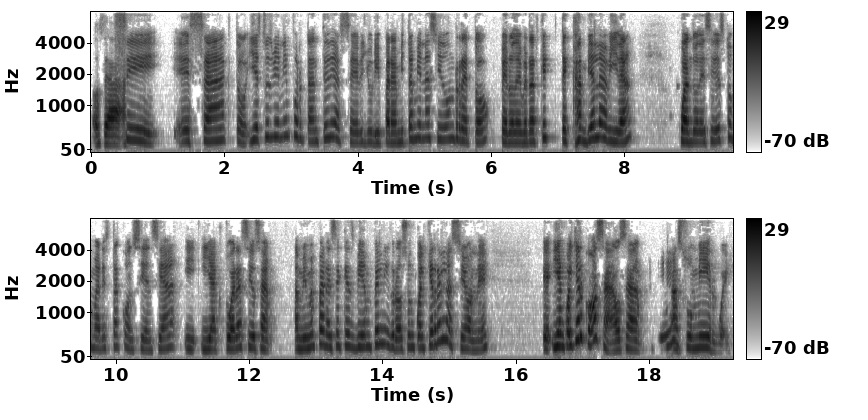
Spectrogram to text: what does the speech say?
o sea. Sí, exacto. Y esto es bien importante de hacer, Yuri. Para mí también ha sido un reto, pero de verdad que te cambia la vida cuando decides tomar esta conciencia y, y, actuar así. O sea, a mí me parece que es bien peligroso en cualquier relación, ¿eh? eh y en cualquier cosa, o sea, asumir, güey,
